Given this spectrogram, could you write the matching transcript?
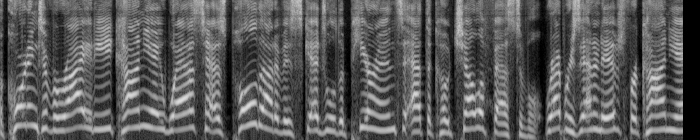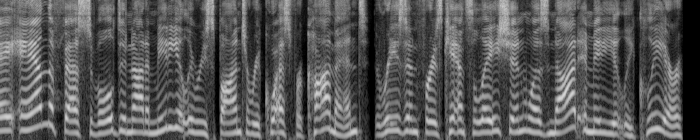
According to Variety, Kanye West has pulled out of his scheduled appearance at the Coachella Festival. Representatives for Kanye and the festival did not immediately respond to requests for comment. The reason for his cancellation was not immediately clear,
